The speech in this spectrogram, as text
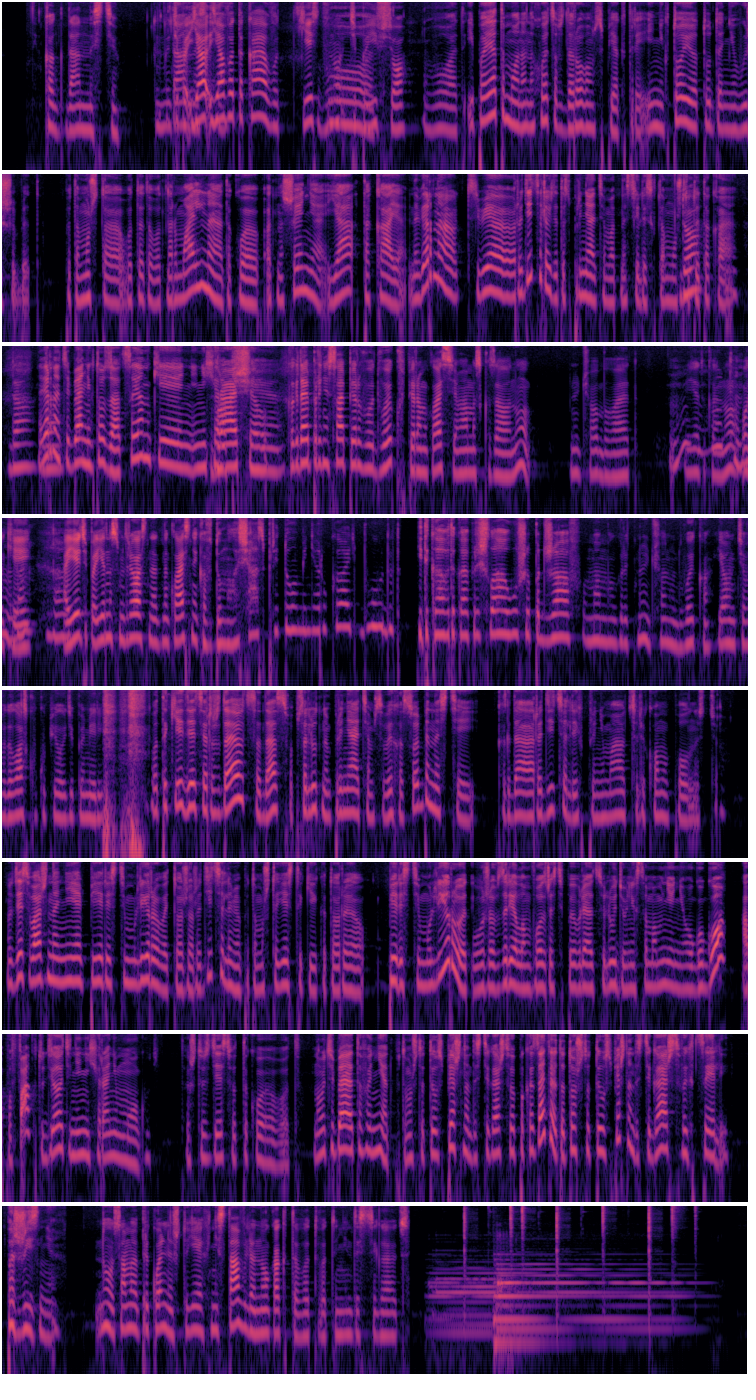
Как данности. Ну, типа, я, я вот такая вот есть, вот. ну, типа, и все. Вот. И поэтому она находится в здоровом спектре, и никто ее оттуда не вышибет. Потому что вот это вот нормальное такое отношение, я такая. Наверное, тебе родители где-то с принятием относились к тому, что да. ты такая. Да. Наверное, да. тебя никто за оценки не, не херачил. Вообще. Когда я принесла первую двойку в первом классе, мама сказала, ну, ну что, бывает. Ну, я такая, ну, ну окей. Да, да. А я типа, я насмотрелась на одноклассников, думала, сейчас приду, меня ругать будут. И такая вот такая пришла, уши поджав. Мама говорит, ну и что, ну двойка. Я вон тебе водолазку купила, иди помери. Вот такие дети рождаются, да, с абсолютным принятием своих особенностей, когда родители их принимают целиком и полностью. Но здесь важно не перестимулировать тоже родителями, потому что есть такие, которые перестимулирует, уже в зрелом возрасте появляются люди, у них самомнение ого-го, а по факту делать они ни хера не могут. Так что здесь вот такое вот. Но у тебя этого нет, потому что ты успешно достигаешь свой показатель, это то, что ты успешно достигаешь своих целей по жизни. Ну, самое прикольное, что я их не ставлю, но как-то вот, вот они достигаются.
